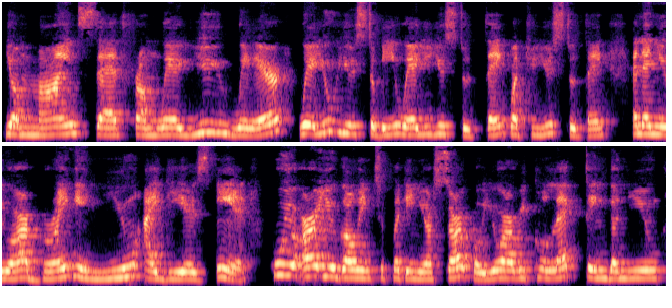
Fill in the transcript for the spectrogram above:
your mindset from where you were, where you used to be, where you used to think, what you used to think. And then you are bringing new ideas in. Who are you going to put in your circle? You are recollecting the new,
